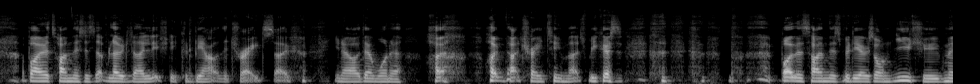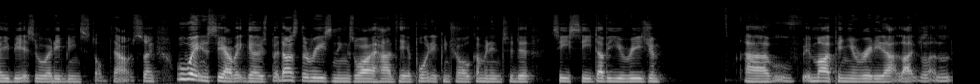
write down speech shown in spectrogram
By the time this is uploaded, I literally could be out of the trade. So, you know, I don't want to hype that trade too much because by the time this video is on YouTube, maybe it's already been stopped out. So we'll wait and see how it goes. But that's the reasonings why I had here point of control coming into the CCW region. Uh, in my opinion, really that like you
